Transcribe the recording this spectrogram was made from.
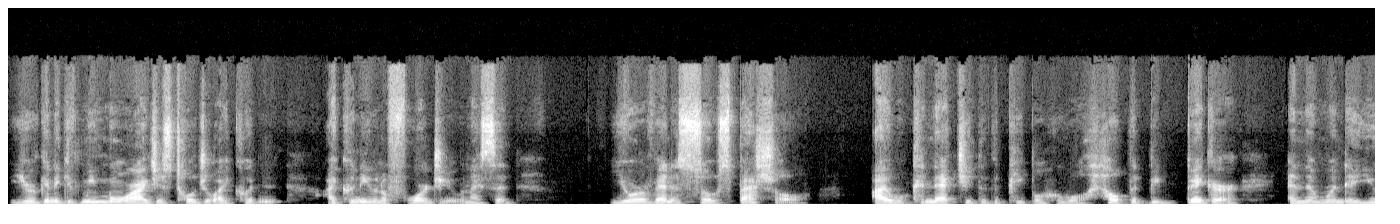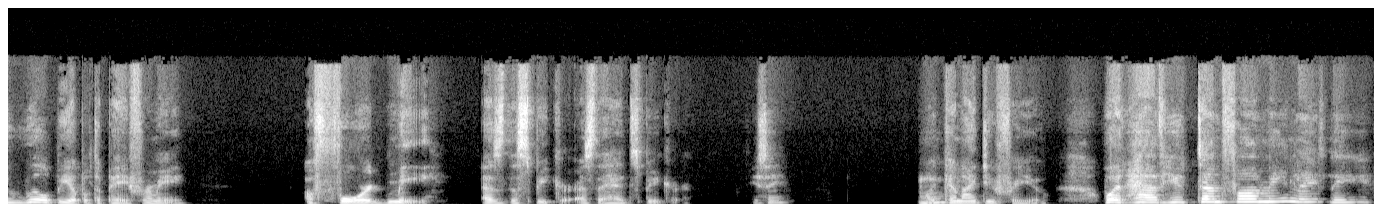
you're gonna give me more. I just told you I couldn't, I couldn't even afford you. And I said, Your event is so special. I will connect you to the people who will help it be bigger. And then one day you will be able to pay for me, afford me as the speaker, as the head speaker. You see? What Mhm. can I do for you? What have you done for me lately?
